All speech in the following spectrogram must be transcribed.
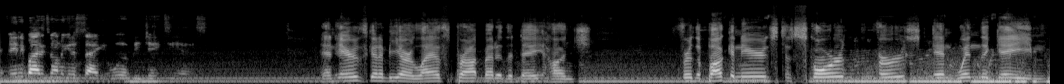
If anybody's going to get a sack, it will be JTS. And here's going to be our last prop bet of the day, Hunch. For the Buccaneers to score first and win the game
